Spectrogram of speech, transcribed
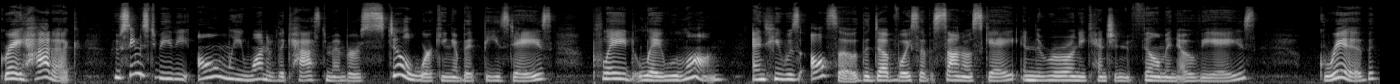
Gray Haddock, who seems to be the only one of the cast members still working a bit these days, played Lei Wulong, and he was also the dub voice of Sanosuke in the Rurouni Kenshin film and OVAs, Grib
